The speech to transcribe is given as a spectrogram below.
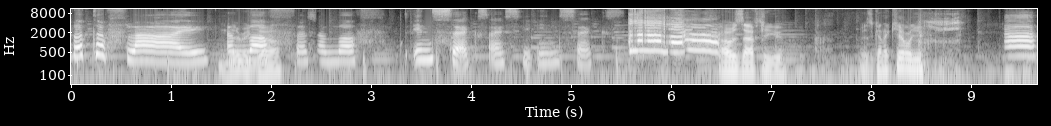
butterfly. There a moth. go. There's a moth. Insects. I see insects. I was after you. He's gonna kill you. Ah!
